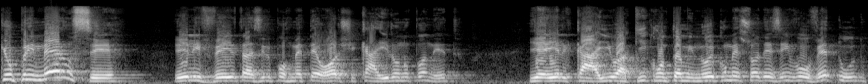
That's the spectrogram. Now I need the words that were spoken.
que o primeiro ser ele veio trazido por meteoros que caíram no planeta. E aí ele caiu aqui, contaminou e começou a desenvolver tudo.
